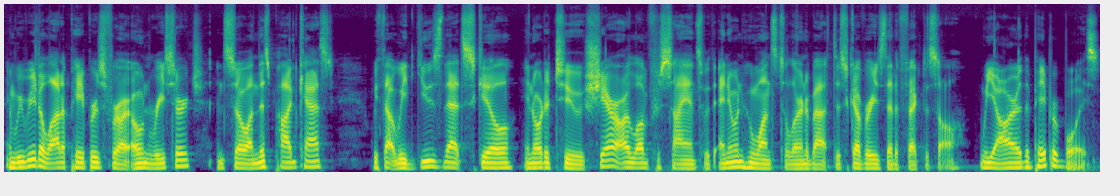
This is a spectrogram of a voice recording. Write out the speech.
and we read a lot of papers for our own research. And so on this podcast, we thought we'd use that skill in order to share our love for science with anyone who wants to learn about discoveries that affect us all. We are the Paper Boys.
